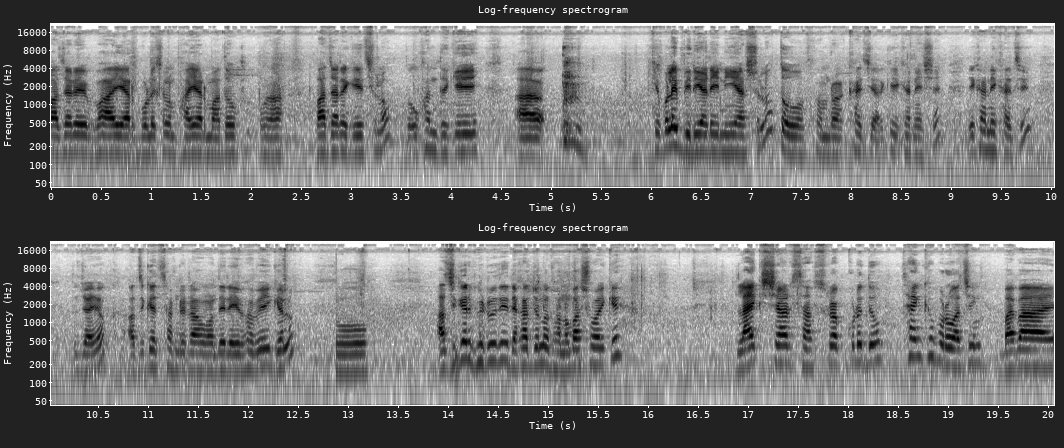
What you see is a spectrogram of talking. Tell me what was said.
বাজারে ভাই আর বলেছিলাম ভাই আর মাধব ওরা বাজারে গিয়েছিল। তো ওখান আহ, কে বলে বিরিয়ানি নিয়ে আসলো। তো আমরা খাইছি আর কি এখানে এসে এখানেই খাইছি। তো যাই হোক আজকের সানডেটা আমাদের এইভাবেই গেল। তো আজকের ভিডিওটি দেখার জন্য ধন্যবাদ সবাইকে। লাইক শেয়ার সাবস্ক্রাইব করে দিও। Thank you for watching bye bye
